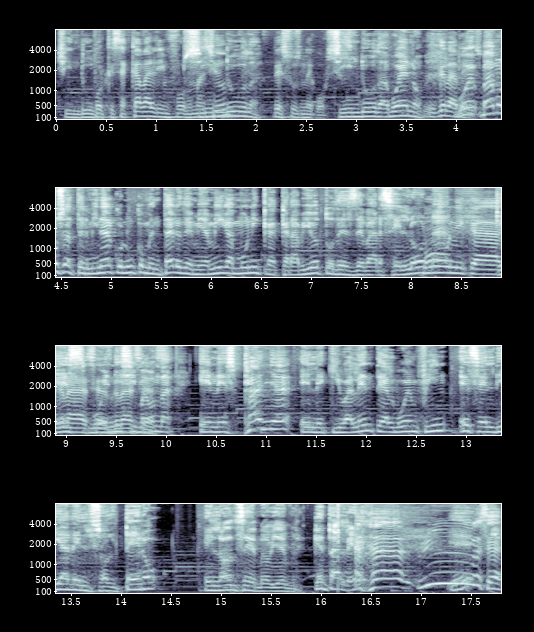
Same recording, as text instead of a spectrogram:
Sin duda. porque se acaba la información Sin duda. de sus negocios. Sin duda. Bueno, voy- vamos a terminar con un comentario de mi amiga Mónica Carabioto desde Barcelona. Mónica, que gracias, es buenísima gracias. onda. En España, el equivalente al buen fin es el día del soltero, el 11 de noviembre. ¿Qué tal, eh? Uh, O sea,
